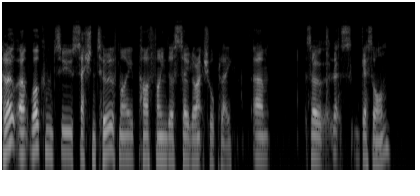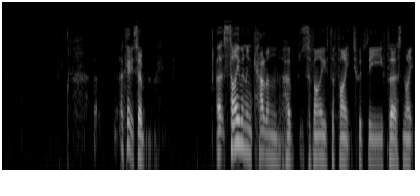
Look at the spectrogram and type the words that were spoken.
Hello, uh, welcome to session two of my Pathfinder Solo actual play. Um, so let's get on. Okay, so uh, Simon and Callan have survived the fight with the first night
